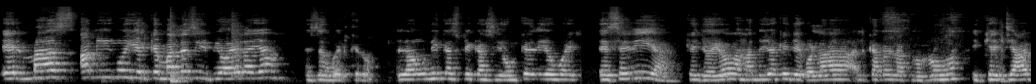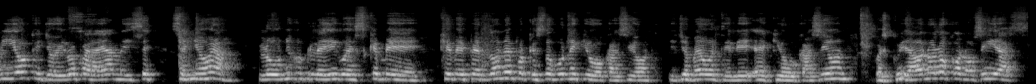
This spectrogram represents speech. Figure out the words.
El más amigo y el que más le sirvió a él allá, ese fue el que no. La única explicación que dio fue ese día que yo iba bajando, ya que llegó la, el carro de la Cruz Roja y que ya vio que yo iba para allá, me dice, señora, lo único que le digo es que me, que me perdone porque esto fue una equivocación. Y yo me volteé, equivocación, pues cuidado, no lo conocías.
